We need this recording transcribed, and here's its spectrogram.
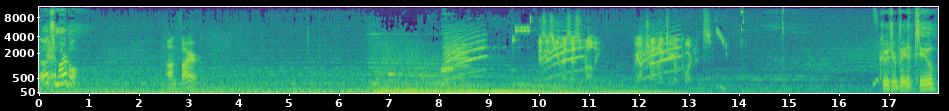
Oh, it's a marble. On fire. Cruiser Beta 2.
